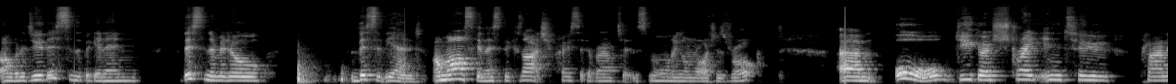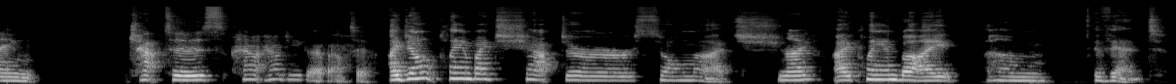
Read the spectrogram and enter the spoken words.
I'm going to do this in the beginning, this in the middle, this at the end. I'm asking this because I actually posted about it this morning on Writers Rock. Um, or do you go straight into planning chapters? How how do you go about it? I don't plan by chapter so much. No, I plan by um event.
